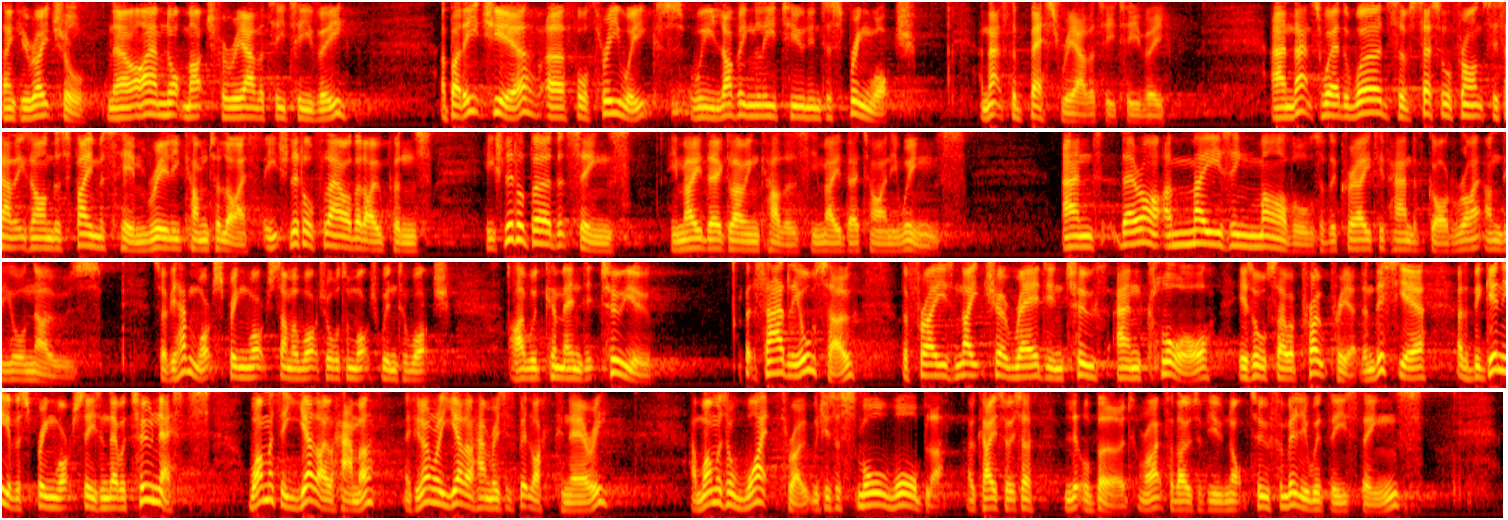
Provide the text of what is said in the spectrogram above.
Thank you, Rachel. Now, I am not much for reality TV, uh, but each year, uh, for three weeks, we lovingly tune into Springwatch, and that's the best reality TV. And that's where the words of Cecil Frances Alexander's famous hymn really come to life. Each little flower that opens, each little bird that sings, he made their glowing colours, he made their tiny wings. And there are amazing marvels of the creative hand of God right under your nose. So if you haven't watched Spring Watch, Summer Watch, Autumn Watch, Winter Watch, I would commend it to you. But sadly, also, the phrase nature red in tooth and claw is also appropriate. And this year, at the beginning of the Spring Watch season, there were two nests. One was a yellow hammer. If you don't know what a yellow hammer is, it's a bit like a canary. And one was a white throat, which is a small warbler. Okay, so it's a little bird, right, for those of you not too familiar with these things.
